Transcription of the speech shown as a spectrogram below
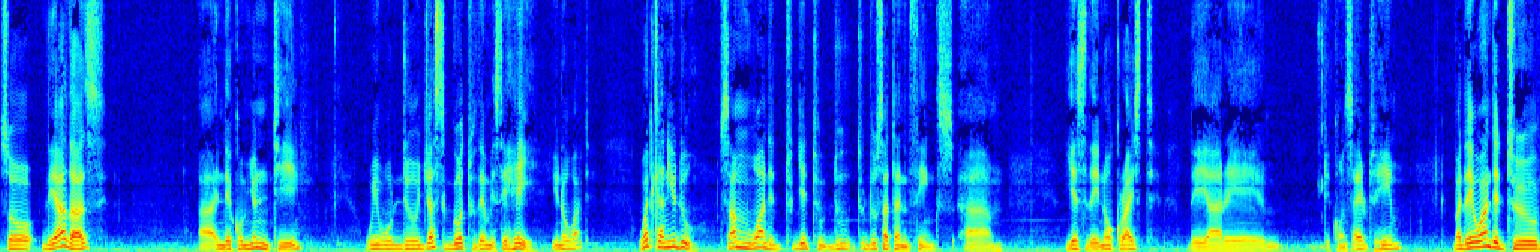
So the others uh, in the community, we would do just go to them and say, "Hey, you know what? What can you do?" Some wanted to get to do to do certain things. Um, yes, they know Christ; they are uh, reconciled to Him, but they wanted to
